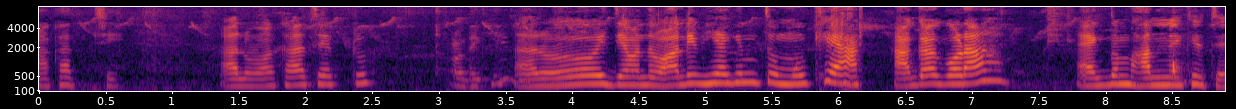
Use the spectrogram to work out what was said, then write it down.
মাখাচ্ছি। আলু মাখা আছে একটু। আর ওই যে আমাদের অলিভিয়া কিন্তু মুখে আগা গোড়া একদম ভাত মেখেছে।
